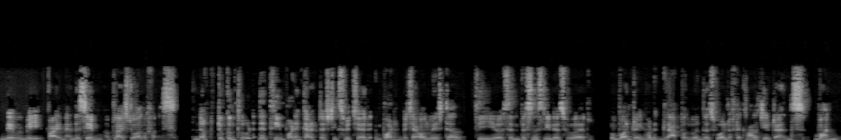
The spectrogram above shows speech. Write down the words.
they will be fine. And the same applies to all of us. Now, to conclude, the three important characteristics which are important, which I always tell CEOs and business leaders who are wondering how to grapple with this world of technology trends. One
